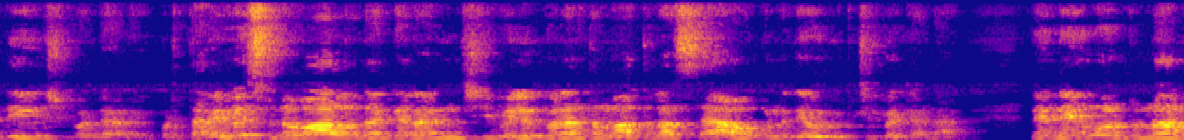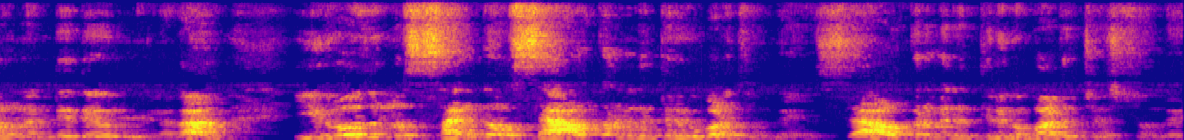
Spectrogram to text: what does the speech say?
దీవించబడ్డాడు. ఇప్పుడు తరివేసిన వాళ్ళ దగ్గర నుంచి వెళ్ళిపోయినంత మాత్రం సేవకుని దేవుడు విడిచిపెట్టాడా? నేను ఏమంటున్నాను అంటే దేవుని కదా ఈ రోజుల్లో సంఘం సేవకుల మీద తిరుగుబడుతుంది. సేవకుల మీద తిరుగుబాటు చేస్తుంది.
